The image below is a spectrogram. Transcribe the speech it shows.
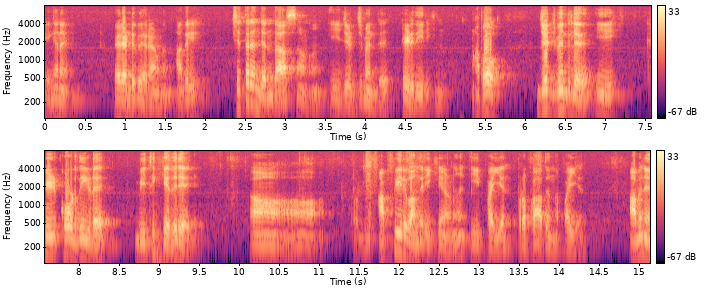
ഇങ്ങനെ രണ്ടുപേരാണ്. അതിൽ ചിത്തരഞ്ജൻ ദാസ് ആണ് ഈ ജഡ്ജ്മെന്റ് എഴുതിയിരിക്കുന്നത്. അപ്പോൾ ജഡ്ജ്മെന്റിൽ ഈ കീഴ്ക്കോടതിയുടെ വിധിക്കെതിരെ അപ്പീൽ വന്നിരിക്കുകയാണ് ഈ പയ്യൻ പ്രഭാത് എന്ന പയ്യൻ. അവന്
